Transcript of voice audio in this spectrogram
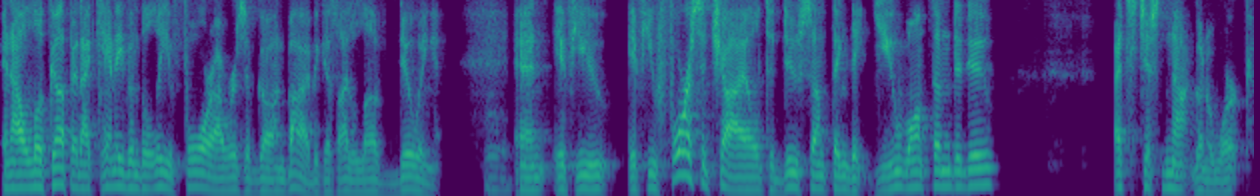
And I'll look up and I can't even believe four hours have gone by because I love doing it. Mm-hmm. And if you if you force a child to do something that you want them to do, that's just not going to work.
